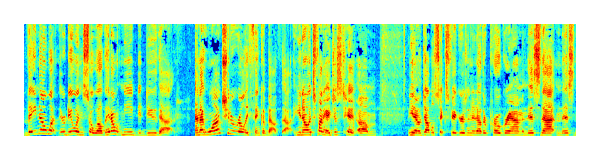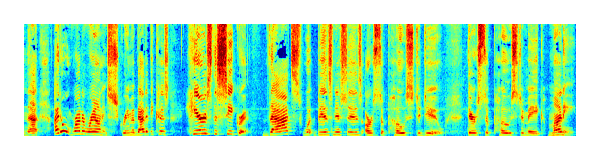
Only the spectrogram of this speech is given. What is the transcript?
They know what they're doing so well, they don't need to do that. And I want you to really think about that. You know, it's funny, I just hit, um, you know, double six figures in another program and this, that, and this and that. I don't run around and scream about it because here's the secret. That's what businesses are supposed to do they're supposed to make money.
